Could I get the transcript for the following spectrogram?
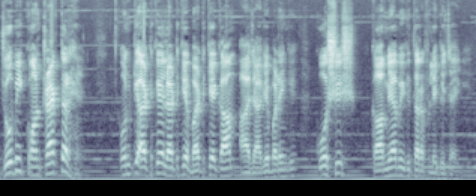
जो भी कॉन्ट्रैक्टर हैं, उनके अटके लटके भटके काम आज आगे बढ़ेंगे। कोशिश कामयाबी की तरफ़ लेके जाएगी।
